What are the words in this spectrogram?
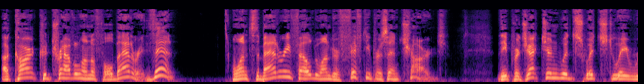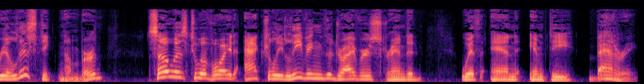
a car could travel on a full battery. Then, once the battery fell to under 50% charged, the projection would switch to a realistic number so as to avoid actually leaving the drivers stranded with an empty battery.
